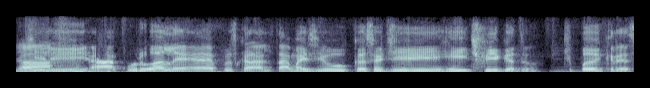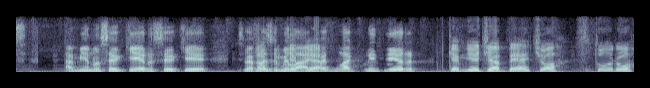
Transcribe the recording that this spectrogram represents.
Ah, Que ele. Ah, curou a lepra, os caralho. Tá, mas e o câncer de, de fígado? De pâncreas? A minha não sei o que, não sei o que. Você vai Não, fazer um milagre, minha- faz um milagre por inteiro. porque a minha diabetes, ó, estourou.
